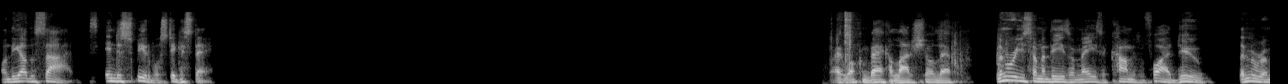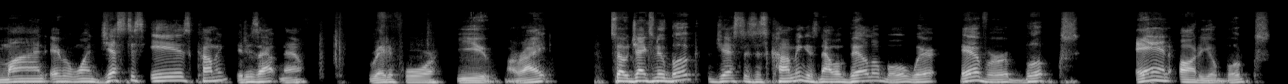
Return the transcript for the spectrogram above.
on the other side. It's indisputable. Stick and stay. All right, welcome back. A lot of show left. Let me read some of these amazing comments. Before I do, let me remind everyone justice is coming. It is out now, ready for you. All right. So, Cenk's new book, Justice is Coming, is now available wherever books and audiobooks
